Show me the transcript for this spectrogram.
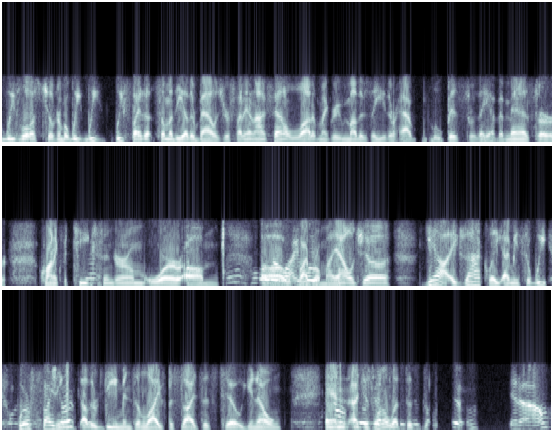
We've lost children, but we we we fight out some of the other battles you're fighting. And I found a lot of my grieving mothers. They either have lupus or they have MS or chronic fatigue syndrome or um uh fibromyalgia. Yeah, exactly. I mean, so we we're fighting other demons in life besides this too, you know. And I just want to let the you know.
